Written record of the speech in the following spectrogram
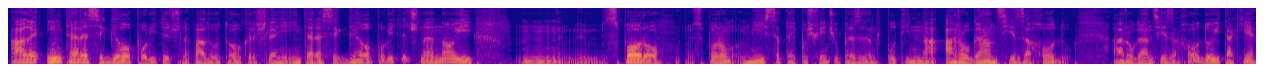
ale interesy geopolityczne, padło to określenie, interesy geopolityczne, no i mm, sporo, sporo miejsca tutaj poświęcił prezydent Putin na arogancję Zachodu. Arogancję Zachodu i takie,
